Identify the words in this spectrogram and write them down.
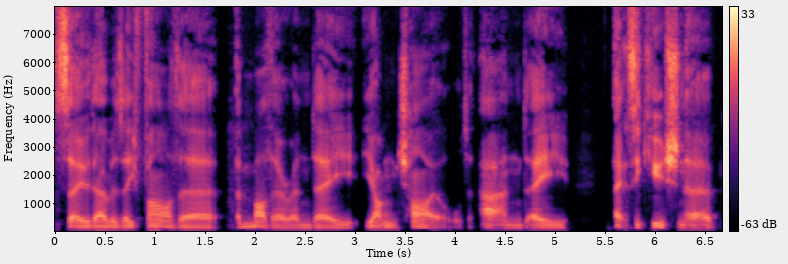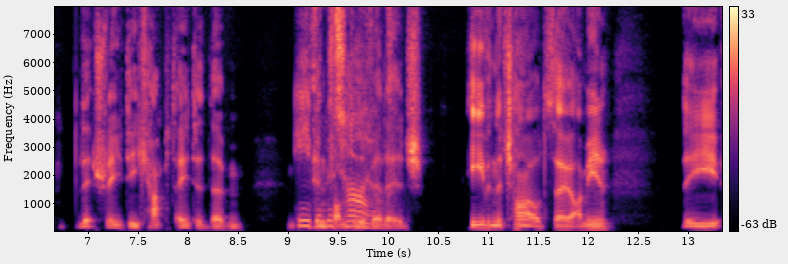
So there was a father, a mother, and a young child, and a executioner literally decapitated them Even in the front child. of the village. Even the child. So I mean, the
